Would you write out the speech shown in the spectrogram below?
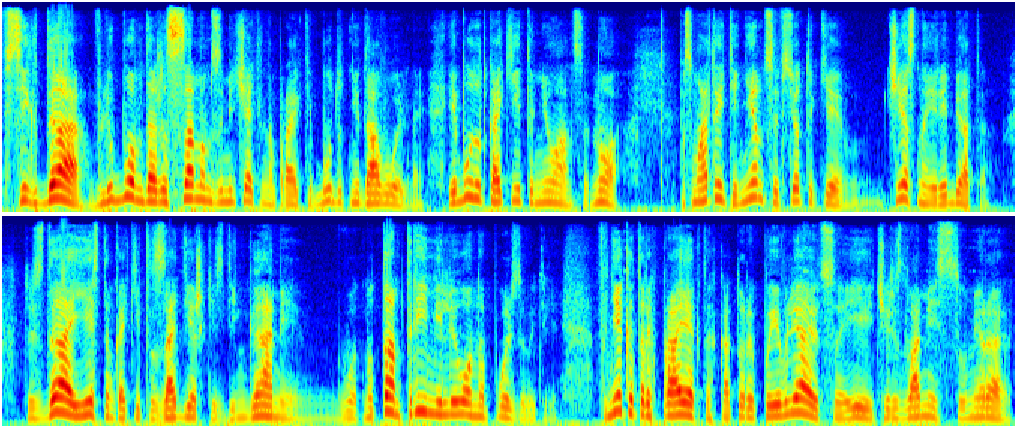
всегда, в любом даже самом замечательном проекте будут недовольны. И будут какие-то нюансы. Но посмотрите, немцы все-таки честные ребята. То есть да, есть там какие-то задержки с деньгами, вот, но там 3 миллиона пользователей. В некоторых проектах, которые появляются и через два месяца умирают,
